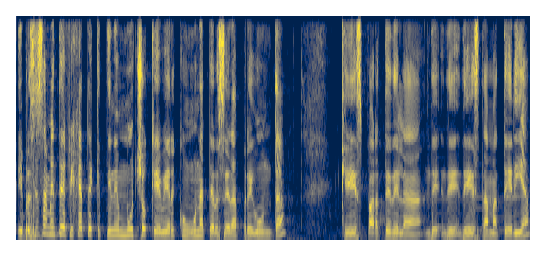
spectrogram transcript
Y precisamente fíjate que tiene mucho que ver con una tercera pregunta, que es parte de, la, de, esta materia,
